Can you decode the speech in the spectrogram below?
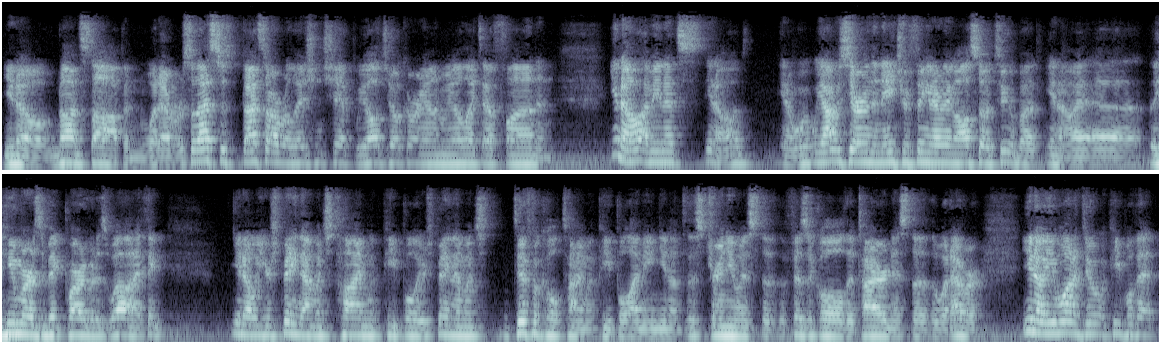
you know, nonstop and whatever. So that's just that's our relationship. We all joke around. We all like to have fun, and you know, I mean, it's you know. You know, we obviously are in the nature thing and everything also too, but you know, uh, the humor is a big part of it as well. And I think you know you're spending that much time with people you're spending that much difficult time with people. I mean you know the strenuous the, the physical the tiredness the, the whatever. You know you want to do it with people that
